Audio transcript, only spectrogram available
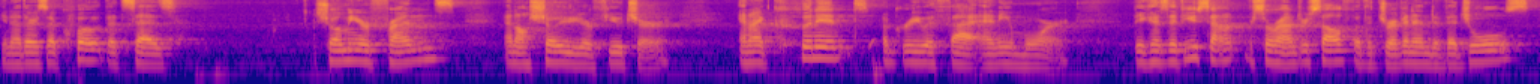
You know, there's a quote that says, Show me your friends, and I'll show you your future. And I couldn't agree with that anymore. Because if you surround yourself with driven individuals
